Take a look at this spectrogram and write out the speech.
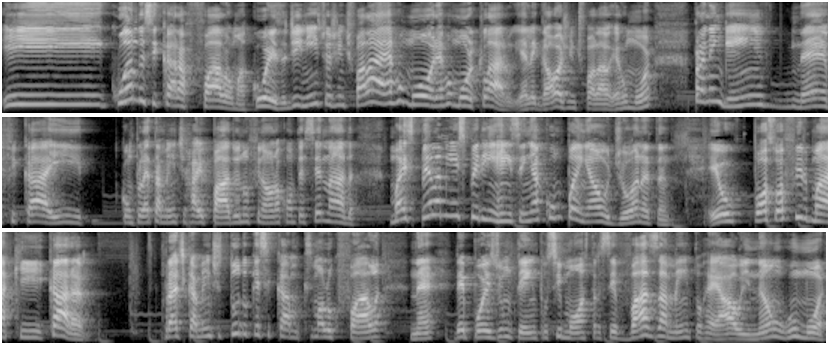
E quando esse cara fala uma coisa, de início a gente fala, ah, é rumor, é rumor, claro. E é legal a gente falar é rumor para ninguém, né, ficar aí completamente hypado e no final não acontecer nada. Mas pela minha experiência em acompanhar o Jonathan, eu posso afirmar que, cara, praticamente tudo que esse, que esse maluco fala, né, depois de um tempo se mostra ser vazamento real e não rumor.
